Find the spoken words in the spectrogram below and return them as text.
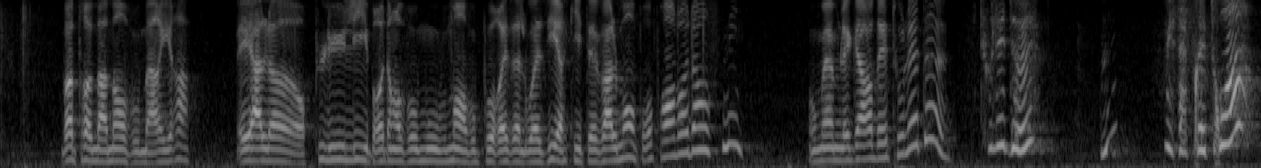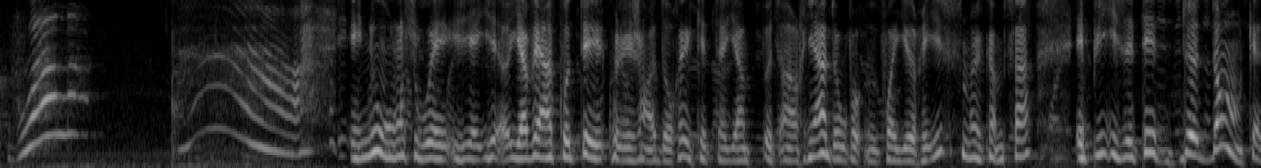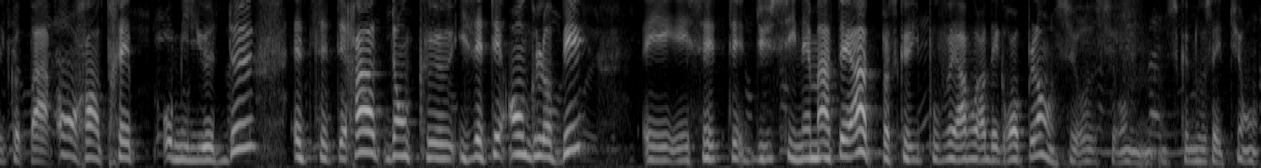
Votre maman vous mariera. Et alors, plus libre dans vos mouvements, vous pourrez à loisir quitter Valmont pour prendre Danceny. Ou même les garder tous les deux. Tous les deux? Mais ça ferait trois Voilà. Ah Et nous, on jouait. Il y- avait un côté que les gens adoraient, qui était un peu un rien de vo- voyeurisme comme ça. Et puis ils étaient dedans quelque part. On rentrait au milieu d'eux, etc. Donc euh, ils étaient englobés. Et, et c'était du cinéma-théâtre parce qu'ils pouvaient avoir des gros plans sur, sur ce que nous étions.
